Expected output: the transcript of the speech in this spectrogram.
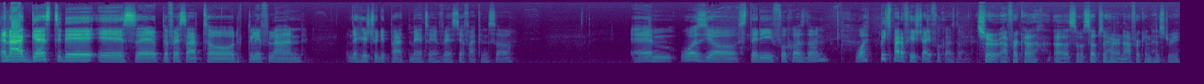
and our guest today is uh, Professor Todd Cleveland the history department at University of Arkansas. Um, what's your study focused on? What which part of history are you focused on? Sure, Africa. Uh, so sub-Saharan African history.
